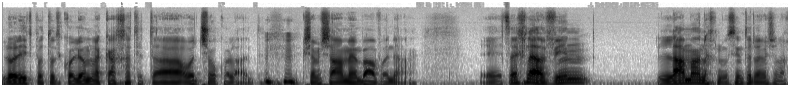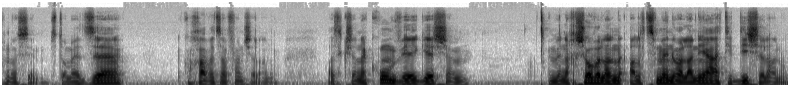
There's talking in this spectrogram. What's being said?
לא להתפתות כל יום לקחת את העוד שוקולד, כשמשעמם בעבודה. אה, צריך להבין למה אנחנו עושים את הדברים שאנחנו עושים. זאת אומרת, זה כוכב הצפון שלנו. אז כשנקום ויהיה גשם, ונחשוב על, על עצמנו, על אני העתידי שלנו,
